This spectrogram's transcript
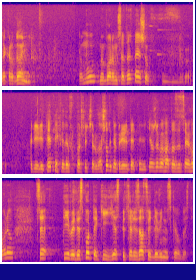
закордонні. Тому ми боремося за те, щоб в пріоритетних видах в першу чергу. А що таке пріоритетний вид? Я вже багато за це говорив. Це ті види спорту, які є спеціалізацією для Вінницької області.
